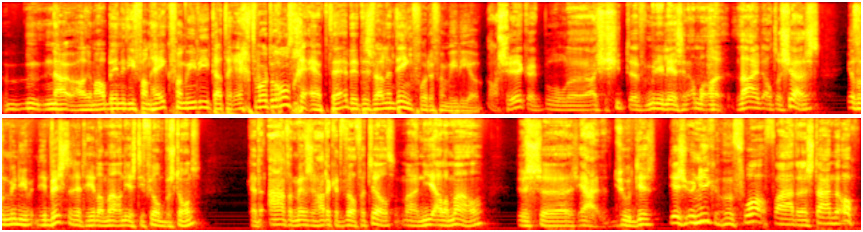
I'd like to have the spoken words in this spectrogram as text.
mm, nou allemaal binnen die Van Heek-familie, dat er echt wordt rondgeappt. Hè? Dit is wel een ding voor de familie ook. Nou, zeker. Ik bedoel, als je ziet, de familieleden zijn allemaal laaiend enthousiast. Heel veel familie die wisten het helemaal niet als die film bestond. Een aantal mensen had ik het wel verteld, maar niet allemaal. Dus eh, ja, dit, is uniek. Hun voorvaderen staan erop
